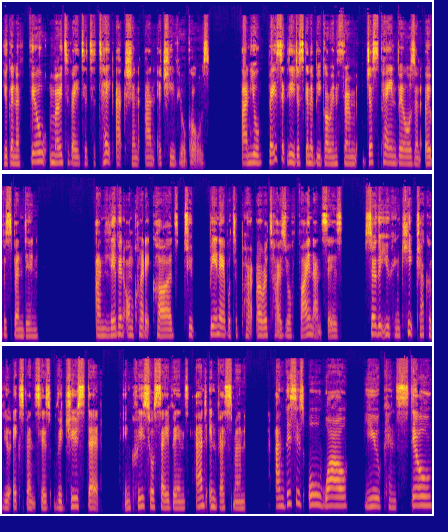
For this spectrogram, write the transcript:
You're going to feel motivated to take action and achieve your goals. And you're basically just going to be going from just paying bills and overspending and living on credit cards to being able to prioritize your finances so that you can keep track of your expenses, reduce debt, increase your savings and investment. And this is all while you can still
